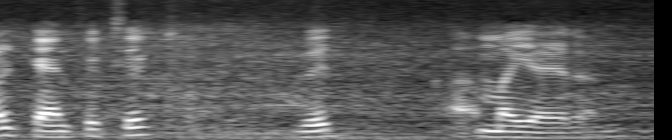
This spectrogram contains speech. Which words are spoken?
I can fix it with my iron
